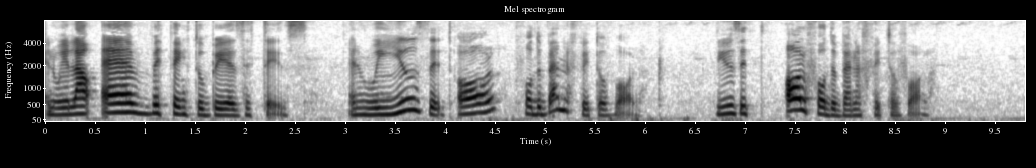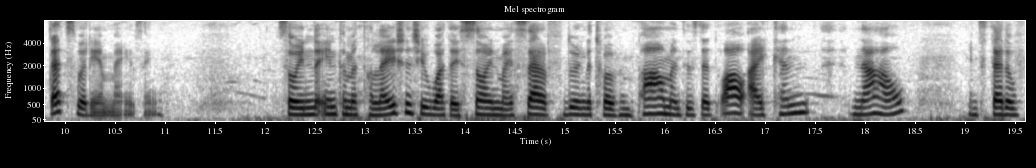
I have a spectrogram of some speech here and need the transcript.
and we allow everything to be as it is. And we use it all for the benefit of all. Use it all for the benefit of all. That's really amazing. So, in the intimate relationship, what I saw in myself doing the 12 empowerment is that, wow, I can now, instead of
